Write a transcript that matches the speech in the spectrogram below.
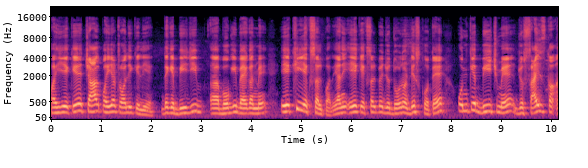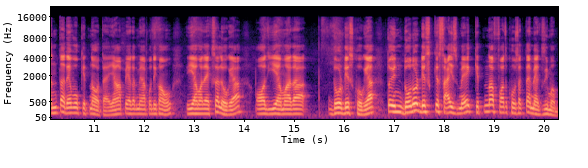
पहिए के, चार पहिया ट्रॉली के लिए। देखिए बीजी बोगी बैगन में एक ही एक्सल पर, यानी एक एक्सल पे जो दोनों डिस्क होते हैं उनके बीच में जो साइज़ का अंतर है वो कितना होता है? यहाँ पे अगर मैं आपको दिखाऊँ, ये हमारा एक्सल हो गया और ये हमारा दो डिस्क हो गया। तो इन दोनों डिस्क के साइज़ में कितना फ़र्क हो सकता है मैक्सिमम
